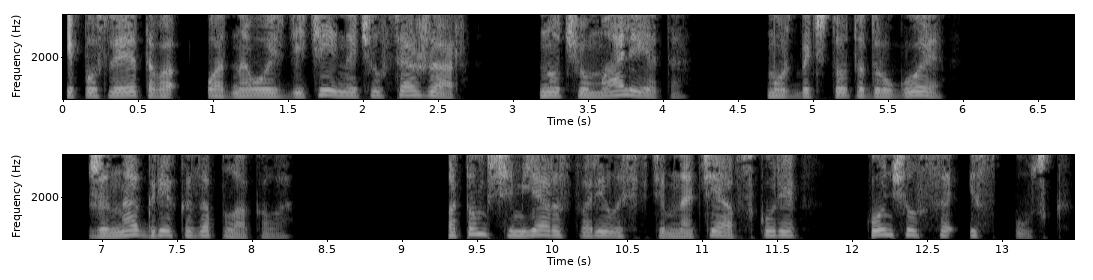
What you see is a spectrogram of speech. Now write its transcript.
и после этого у одного из детей начался жар. Но чума ли это? Может быть, что-то другое? Жена грека заплакала. Потом семья растворилась в темноте, а вскоре кончился и спуск.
